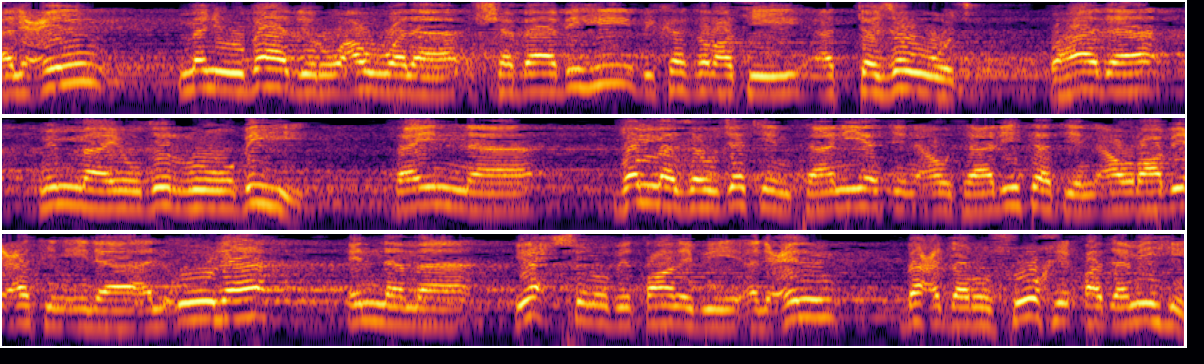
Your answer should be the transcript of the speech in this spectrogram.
العلم من يبادر أول شبابه بكثرة التزوج وهذا مما يضر به فإن ضم زوجة ثانية أو ثالثة أو رابعة إلى الأولى إنما يحسن بطالب العلم بعد رسوخ قدمه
